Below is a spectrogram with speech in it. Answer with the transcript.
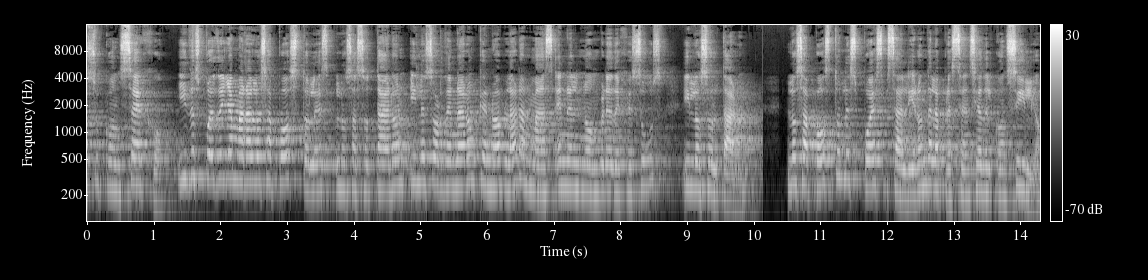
su consejo y después de llamar a los apóstoles los azotaron y les ordenaron que no hablaran más en el nombre de Jesús y los soltaron. Los apóstoles pues salieron de la presencia del concilio,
